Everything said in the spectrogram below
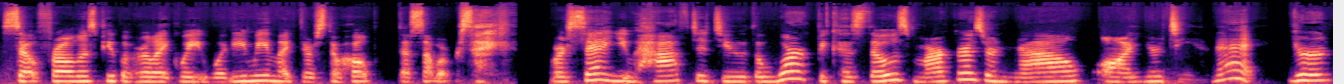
So, for all those people who are like, wait, what do you mean? Like, there's no hope. That's not what we're saying. We're saying you have to do the work because those markers are now on your DNA. You're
